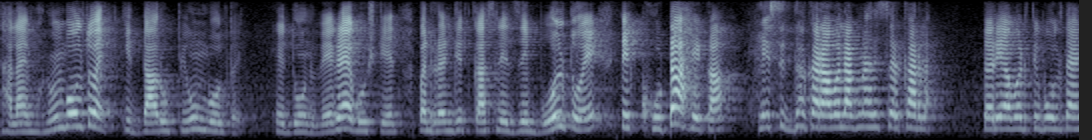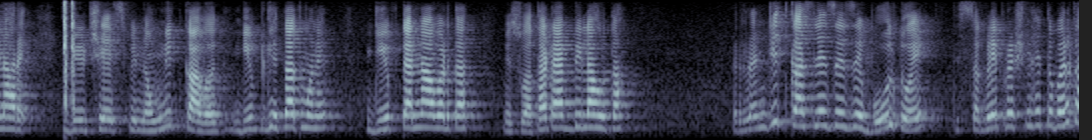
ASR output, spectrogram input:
झालाय म्हणून बोलतोय की दारू पिऊन बोलतोय? हे दोन वेगळ्या गोष्टी आहेत. पण रणजित कासले जे बोलतोय ते खोटं आहे का? हे सिद्ध करावं लागणार आहे सरकारला. तर यावरती बोलता येणार आहे. बीडचे S P Navneet Kawat gift घेतात म्हणे. गिफ्ट त्यांना आवडतात. मी स्वतः टॅप दिला होता. रणजित कासले जे जे बोलतोय ते सगळे प्रश्न आहेत बरं का.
